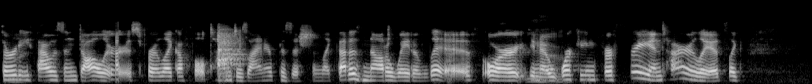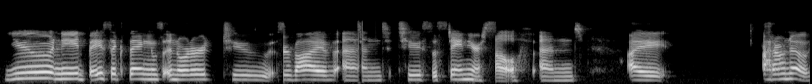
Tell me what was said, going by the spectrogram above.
thirty thousand dollars for like a full time designer position. Like that is not a way to live. Or you know, working for free entirely. It's like you need basic things in order to survive and to sustain yourself and i i don't know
